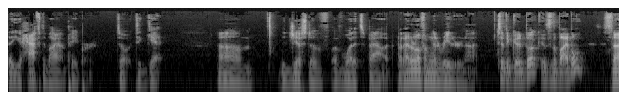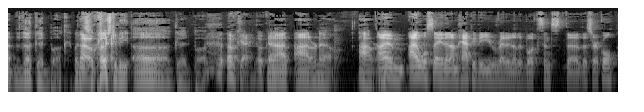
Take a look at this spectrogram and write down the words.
that you have to buy on paper to to get um the gist of of what it's about. But I don't know if I'm going to read it or not. To the good book is the Bible. It's not the good book, but it's Oh, supposed to be a good book. Okay, okay. And I I don't know. I don't know. I'm. I will say that I'm happy that you read another book since the the circle.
